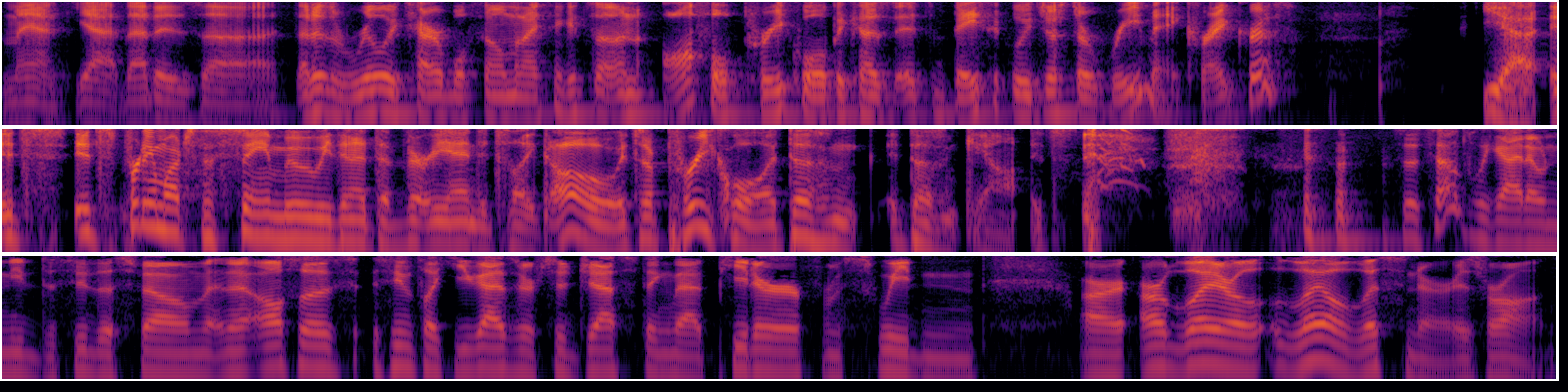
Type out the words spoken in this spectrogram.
man, yeah, that is uh, that is a really terrible film, and I think it's an awful prequel because it's basically just a remake, right, Chris? Yeah, it's it's pretty much the same movie. Then at the very end, it's like, oh, it's a prequel. It doesn't it doesn't count. It's so it sounds like I don't need to see this film, and it also seems like you guys are suggesting that Peter from Sweden, our our loyal loyal listener, is wrong.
